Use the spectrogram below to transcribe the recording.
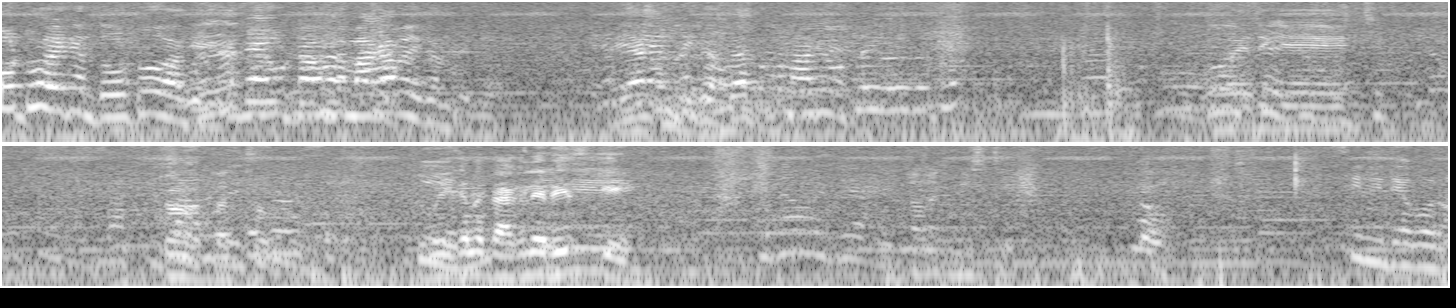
ওঠো এখান থেকে ওঠো আগে এখান থেকে উঠে এখান থেকে এখন ঠিক আছে এতক্ষণ আগে উঠলেই হয়ে যেত চলো তার তুমি এখানে থাকলে রিস্কি চিনি দিয়ে বলো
